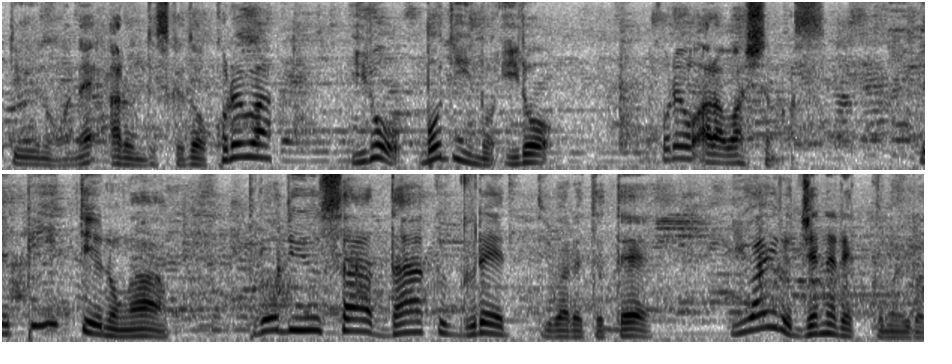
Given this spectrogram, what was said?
っていうのがねあるんですけどこれは色ボディの色これを表してます。で P っていうのがプロデューサーダークグレーって言われてていわゆるジェネレックの色。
